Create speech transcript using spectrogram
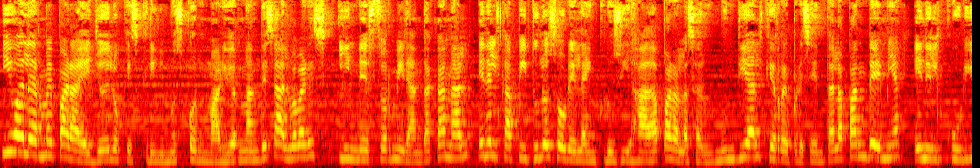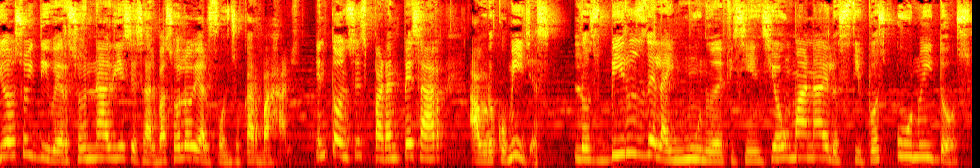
y valerme para ello de lo que escribimos con Mario Hernández Álvarez y Néstor Miranda Canal en el capítulo sobre la encrucijada para la salud mundial que representa la pandemia en el curioso y diverso Nadie se salva solo de Alfonso Carvajal. Entonces, para empezar, abro comillas, los virus de la inmunodeficiencia humana de los tipos 1 y 2,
